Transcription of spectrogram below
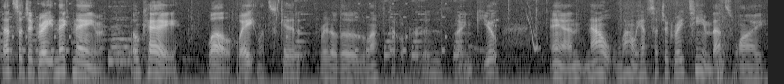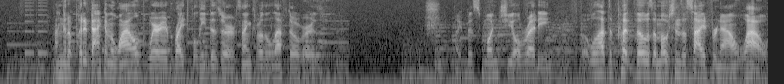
that's such a great nickname. Okay, well, wait, let's get rid of those leftovers. Thank you. And now, wow, we have such a great team. That's why I'm gonna put it back in the wild where it rightfully deserves. Thanks for the leftovers. I miss Munchie already. But we'll have to put those emotions aside for now. Wow.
